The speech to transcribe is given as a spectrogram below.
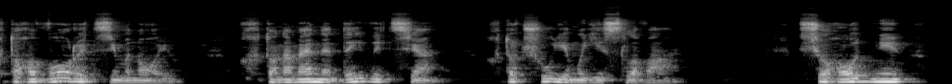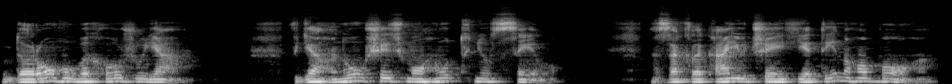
хто говорить зі мною, хто на мене дивиться, хто чує мої слова. Сьогодні в дорогу виходжу я, вдягнувшись в могутню силу, закликаючи єдиного Бога,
